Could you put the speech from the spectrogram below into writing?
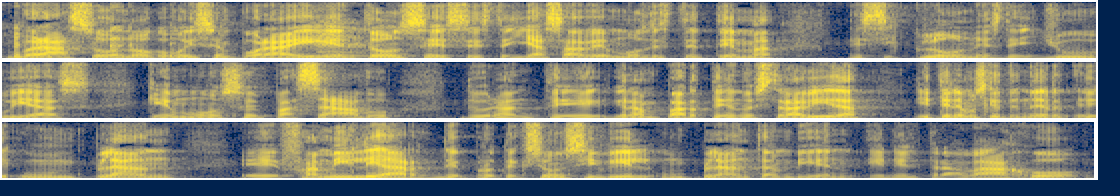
brazo, ¿no? Como dicen por ahí. Entonces, este, ya sabemos de este tema de ciclones, de lluvias que hemos eh, pasado durante gran parte de nuestra vida y tenemos que tener eh, un plan eh, familiar de protección civil, un plan también en el trabajo,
